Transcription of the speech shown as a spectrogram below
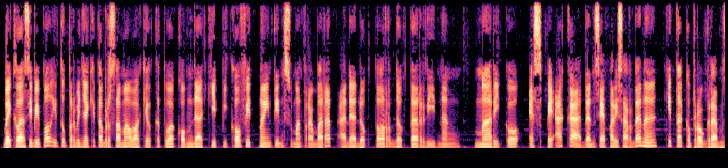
Baik, kelas People, itu perbincangan kita bersama Wakil Ketua Komda KIPI COVID-19 Sumatera Barat, ada Dr. Dr. Rinang Mariko SPAK, dan saya Faris Sardana. Kita ke program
